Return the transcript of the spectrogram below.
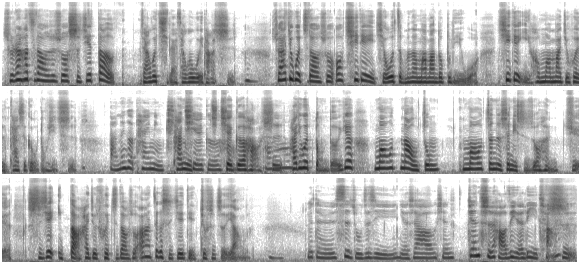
所以让他知道是说时间到了才会起来，才会喂他吃。所以他就会知道说，哦，七点以前我怎么闹妈妈都不理我，七点以后妈妈就会开始给我东西吃。把那个 timing 切割切割好，是他就会懂得，因为猫闹钟。猫真的生理时钟很绝，时间一到，它就会知道说啊，这个时间点就是这样了。所以等于饲主自己也是要先坚持好自己的立场。是，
